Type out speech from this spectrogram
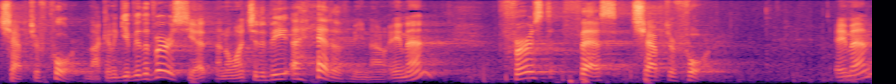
chapter 4. I'm not going to give you the verse yet. I don't want you to be ahead of me now. Amen? First Thess chapter 4. Amen?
